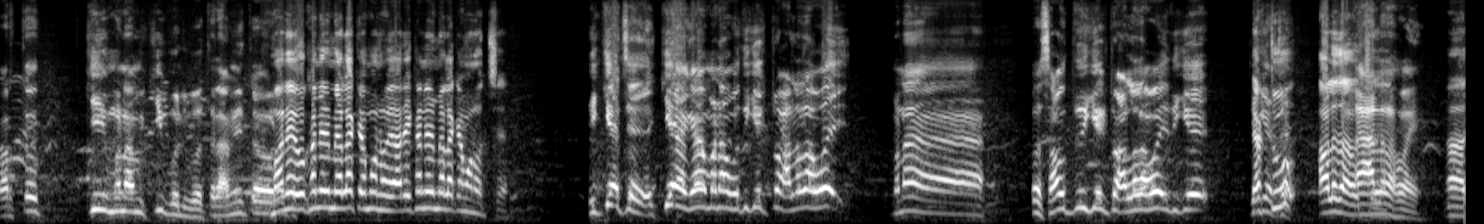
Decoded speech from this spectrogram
পার্থক্য কি? মানে আমি কি বলব? তাহলে আমি তো মানে ওখানের মেলা কেমন হয়? আর এখানের মেলা কেমন হচ্ছে? ঠিকই আছে। কি আগে মানে ওদিকে একটু আলাদা হয়। মানে সাউথ দিকে একটু আলাদা হয় এদিকে একটু আলাদা আলাদা হয়। আহ,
